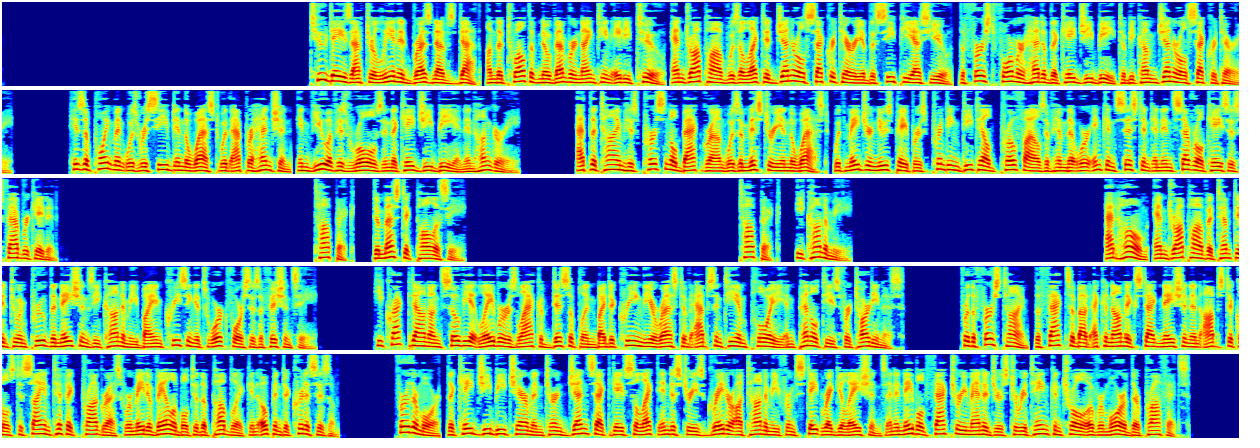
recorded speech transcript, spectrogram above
Two days after Leonid Brezhnev's death, on 12 November 1982, Andropov was elected General Secretary of the CPSU, the first former head of the KGB to become General Secretary. His appointment was received in the West with apprehension, in view of his roles in the KGB and in Hungary. At the time his personal background was a mystery in the West, with major newspapers printing detailed profiles of him that were inconsistent and in several cases fabricated. Topic: Domestic policy. Topic: Economy. At home, Andropov attempted to improve the nation's economy by increasing its workforce's efficiency. He cracked down on Soviet laborers' lack of discipline by decreeing the arrest of absentee employee and penalties for tardiness. For the first time, the facts about economic stagnation and obstacles to scientific progress were made available to the public and open to criticism. Furthermore, the KGB chairman turned Gensec gave select industries greater autonomy from state regulations and enabled factory managers to retain control over more of their profits.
